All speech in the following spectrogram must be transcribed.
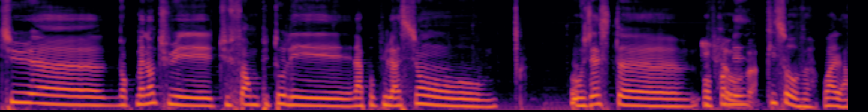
tu, euh, donc maintenant, tu, es, tu formes plutôt les, la population au, au geste euh, Qui sauve. qui sauve. Voilà.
